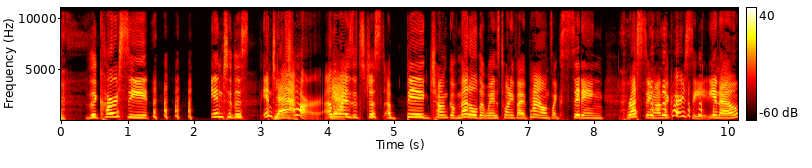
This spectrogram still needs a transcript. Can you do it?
Holding. the car seat into this into Yeah. the car. Otherwise, it's just a big chunk of metal that weighs 25 pounds, like sitting, resting on the car seat, you know?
